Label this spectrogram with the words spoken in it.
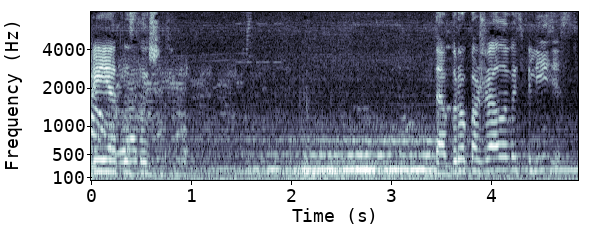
Приятно слышать. Добро пожаловать в Лизис.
